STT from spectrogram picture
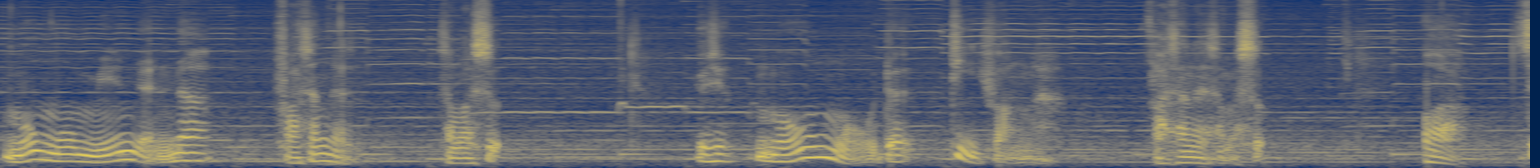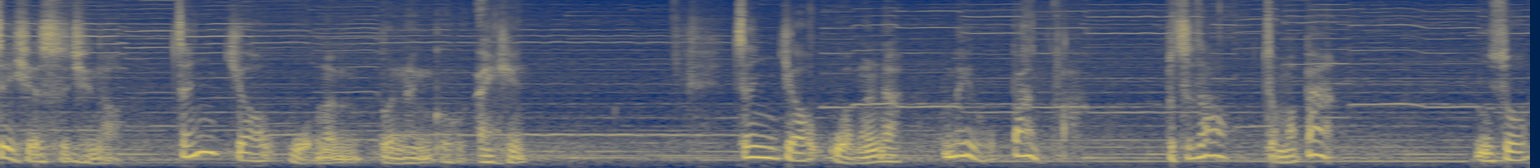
某某名人呢发生了什么事，有些某某的地方啊发生了什么事，哇，这些事情呢，真叫我们不能够安心，真叫我们呢没有办法，不知道怎么办，你说。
